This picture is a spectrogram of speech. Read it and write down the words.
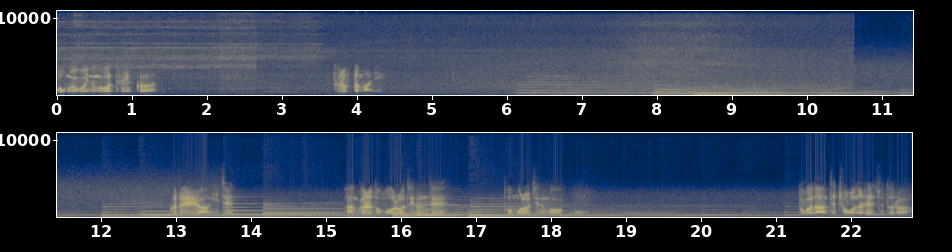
머물고 있는 것 같으니까 두렵다 많이. 그들이랑 이제 안 그래도 멀어지는데 더 멀어지는 것 같고 나한테 조언을 해주더라.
